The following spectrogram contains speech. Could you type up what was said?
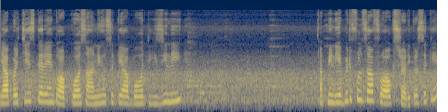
या परचेज़ करें तो आपको आसानी हो सके। आप बहुत इजीली अपने लिए ब्यूटीफुल सा फ्रॉक्स रेडी कर सकें।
